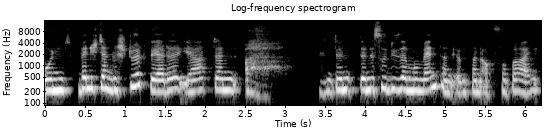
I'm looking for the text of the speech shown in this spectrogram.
Und wenn ich dann gestört werde, ja, dann, oh, dann, dann ist so dieser Moment dann irgendwann auch vorbei.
